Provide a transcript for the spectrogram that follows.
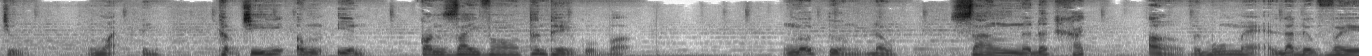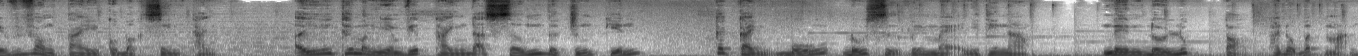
chửi, ngoại tình, thậm chí ông Yên còn dày vò thân thể của vợ. Ngỡ tưởng đâu sang nơi đất khách ở với bố mẹ là được về với vòng tay của bậc sinh thành. Ấy thế mà Nghiêm Viết Thành đã sớm được chứng kiến cách cảnh bố đối xử với mẹ như thế nào. Nên đôi lúc tỏ thái độ bất mãn.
